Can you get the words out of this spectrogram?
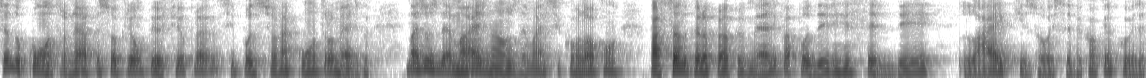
sendo contra, né? A pessoa criou um perfil para se posicionar contra o médico. Mas os demais não, os demais se colocam passando pelo próprio médico para poderem receber likes ou receber qualquer coisa.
